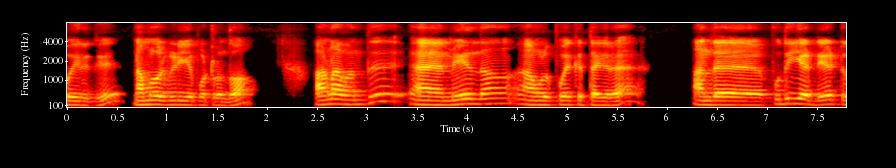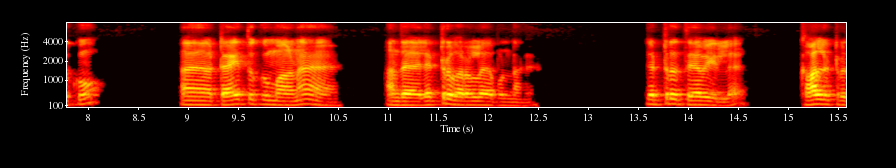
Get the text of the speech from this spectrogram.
போயிருக்கு. நம்ம ஒரு வீடியோ போட்டிருந்தோம். ஆனால் வந்து மெயில் தான் அவங்களுக்கு போயிருக்க தவிர, அந்த புதிய டேட்டுக்கும், டயத்துக்குமான அந்த லெட்ரு வரல அப்படின்னாங்க. லெட்ரு தேவையில்லை கால் லெட்ரு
